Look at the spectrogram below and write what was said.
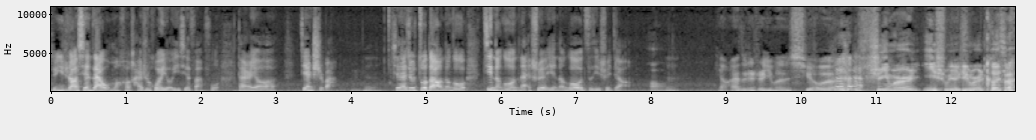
就一直到现在，我们还还是会有一些反复，但是要坚持吧。嗯，现在就做到能够既能够奶睡，也能够自己睡觉。啊，嗯，养孩子真是一门学问，是一门艺术，也是一门科学。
